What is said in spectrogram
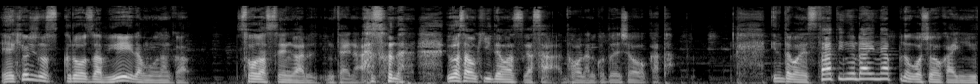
えー、巨人のクローザービエイラもなんか争奪戦があるみたいな、そんな噂を聞いてますが、さあ、どうなることでしょうかと。いったところで、スターティングラインナップのご紹介に移っ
